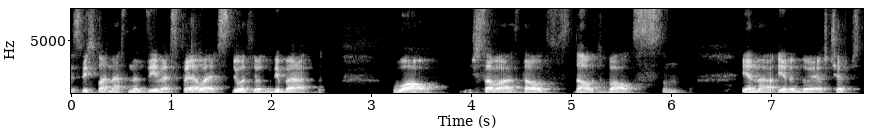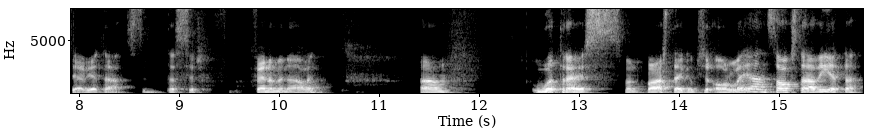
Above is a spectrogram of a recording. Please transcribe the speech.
Es vispār neesmu ne dzīvē spēlējis, ļoti, ļoti gribētu, bet wow, viņš savās daudz, daudz balss un ienā, ierindojās 14. vietā. Tas, tas ir fenomenāli. Um, Otrais man pārsteigums ir Orleāns augstā vieta.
